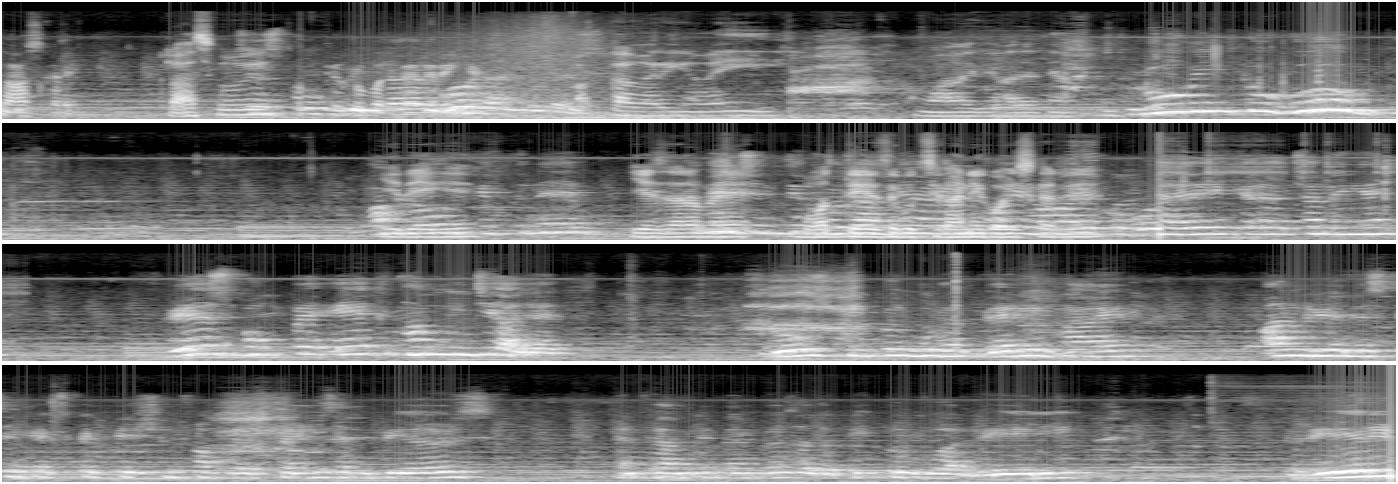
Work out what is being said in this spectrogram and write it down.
क्लास करें क्लास करोगे तो पक्का करेंगे। भाई वहाँ दिखा देते हैं आपको? ये देखिए, ये सर हमें बहुत देर से कुछ सिखाने की कोशिश कर रहे हैं। फेसबुक पे एक थम नीचे आ जाए। Those people who have very high unrealistic expectation from their friends and peers and family members are the people who are really really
